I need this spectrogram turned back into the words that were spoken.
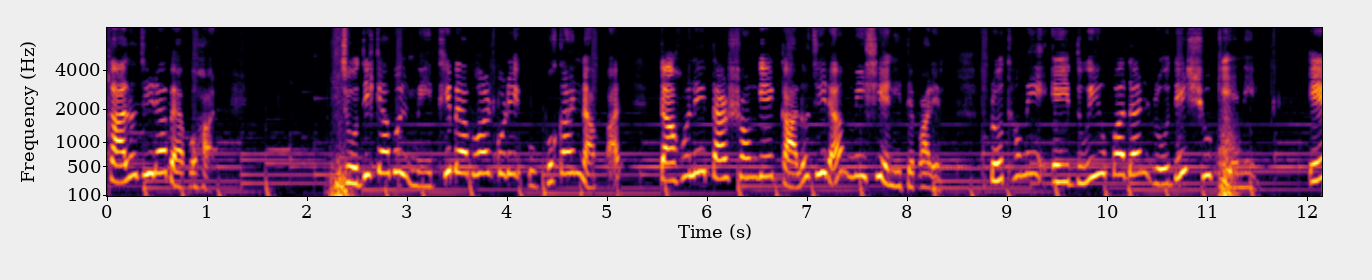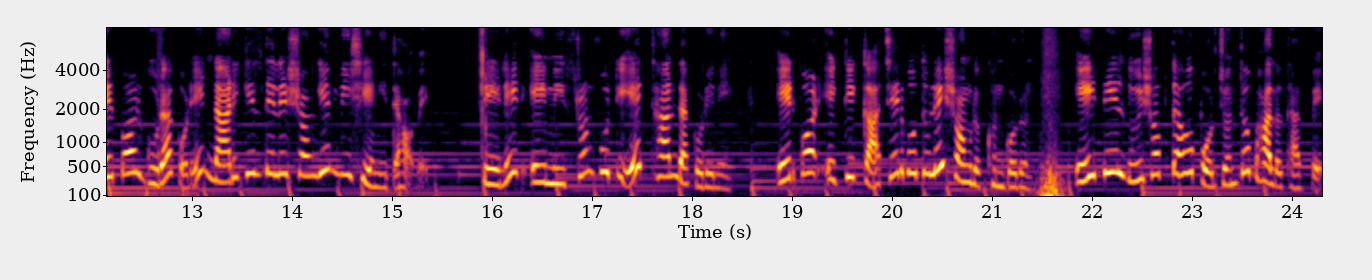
কালো জিরা ব্যবহার। যদি কেবল মেথি ব্যবহার করে উপকার না পান তাহলে তার সঙ্গে কালো জিরা মিশিয়ে নিতে পারেন। প্রথমে এই দুই উপাদান রোদে শুকিয়ে নিন। এরপর গুঁড়া করে নারিকেল তেলের সঙ্গে মিশিয়ে নিতে হবে। তেলের এই মিশ্রণ ফুটিয়ে ঠান্ডা করে নিন। এরপর একটি কাচের বোতলে সংরক্ষণ করুন। এই তেল দুই সপ্তাহ পর্যন্ত ভালো থাকবে।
